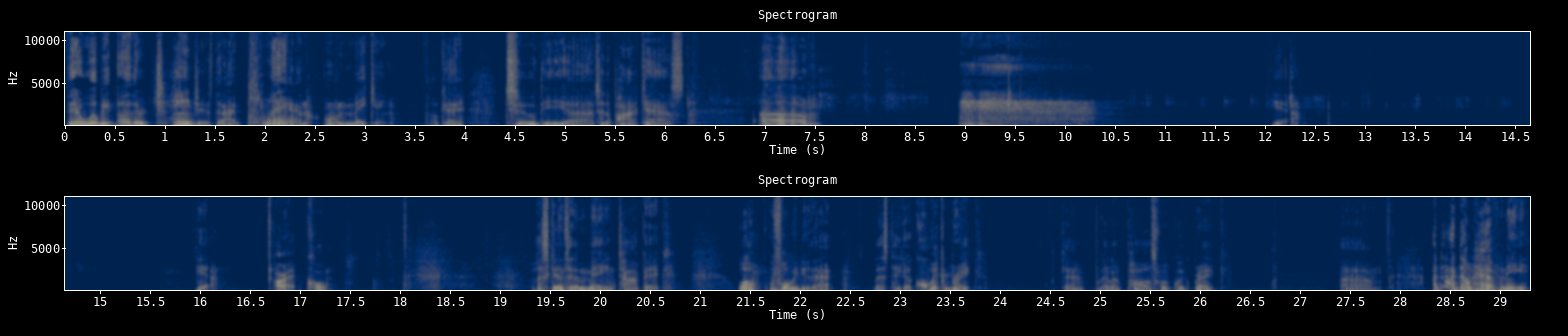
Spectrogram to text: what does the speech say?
there will be other changes that I plan on making, okay, to the uh, to the podcast. Um, yeah, yeah. All right, cool. Let's get into the main topic. Well, before we do that, let's take a quick break. Okay, we're gonna pause for a quick break. Um, I, I don't have any.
